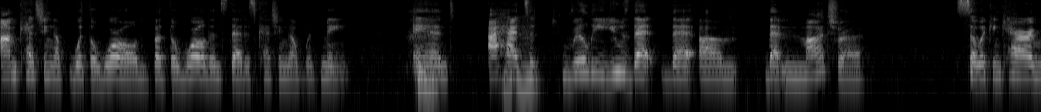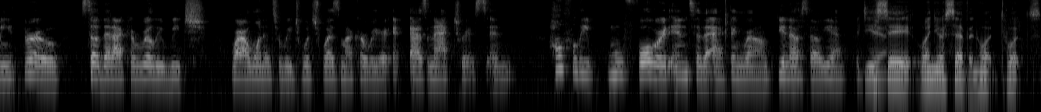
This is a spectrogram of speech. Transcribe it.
I'm catching up with the world, but the world instead is catching up with me, and I had to really use that that um that mantra so it can carry me through, so that I could really reach where I wanted to reach, which was my career as an actress, and hopefully move forward into the acting realm. You know, so yeah. Do you Yeah. say when you're seven? What what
